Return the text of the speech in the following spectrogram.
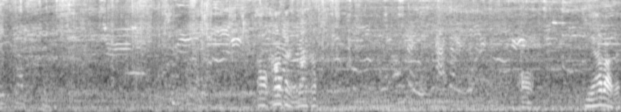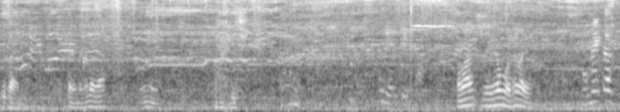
เสร็จเอาข้าวใส่บ้างครับอ๋อมีห้าบาทกับกี่บาทใส่ไหนเลยนะเออข้าวเหนียวสิค่ะเอามามีทั้งหมดเท่าไหร่ของแม่ก็เซ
